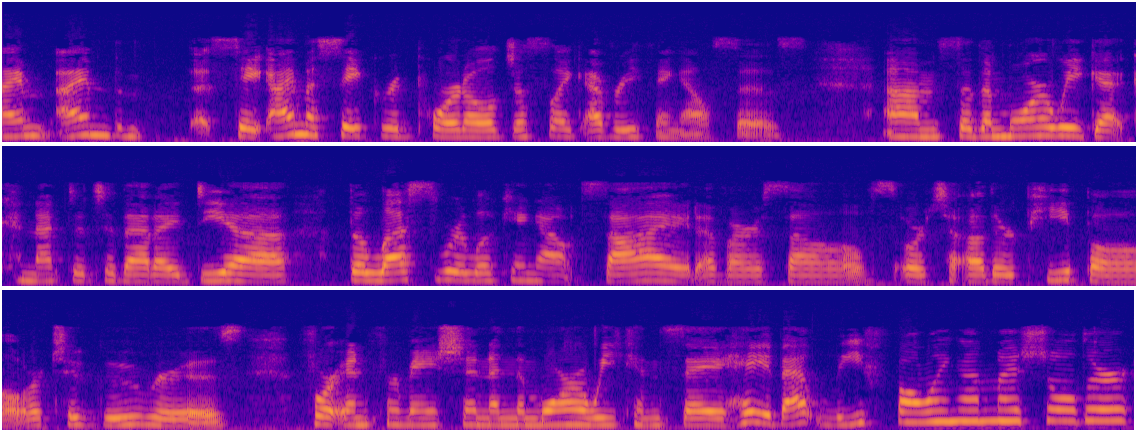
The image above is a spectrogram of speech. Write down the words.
I'm I'm the say I'm a sacred portal just like everything else is. Um, so the more we get connected to that idea, the less we're looking outside of ourselves or to other people or to gurus for information, and the more we can say, "Hey, that leaf falling on my shoulder,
